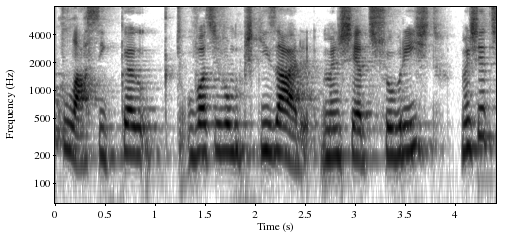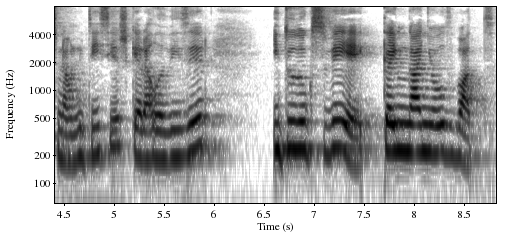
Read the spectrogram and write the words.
clássico que vocês vão pesquisar manchetes sobre isto, manchetes não, notícias, quer ela dizer, e tudo o que se vê é quem ganhou o debate.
